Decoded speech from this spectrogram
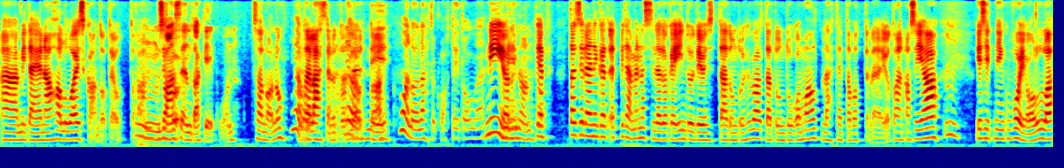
ää, mitä ei enää haluaiskaan toteuttaa. Mm, vaan sen takia, kun on. sanonut Joo, tai lähtenyt toteuttaa. Joo, Niin. Huonoja lähtökohtia tolleen. Niin on. Niin on. Jep. Tai silleen, niin että että pitää mennä silleen, että okei, intuitiivisesti tämä tuntuu hyvältä, tämä tuntuu omalta, lähtee tavoittelemaan jotain asiaa. Mm. Ja sitten niin voi olla,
